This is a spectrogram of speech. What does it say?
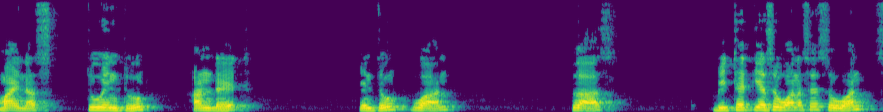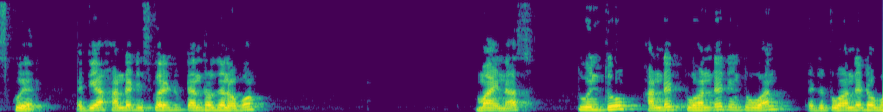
minus two into hundred into one plus বিট ঠাইত কি আছে? ওৱান আছে চ' ওৱান স্কুৱেৰ এতিয়া হাণ্ড্ৰেড স্কুৱেৰ এইটো টেন থাউজেণ্ড হ'ব। Minus two into hundred two hundred into one এইটো টু হাণ্ড্ৰেড হ'ব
